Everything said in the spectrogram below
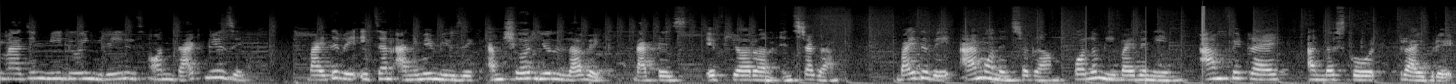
imagine me doing reels on that music? By the way, it's an anime music. I'm sure you'll love it. That is, if you're on Instagram. By the way, I'm on Instagram. Follow me by the name amphitrite underscore tribrid.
